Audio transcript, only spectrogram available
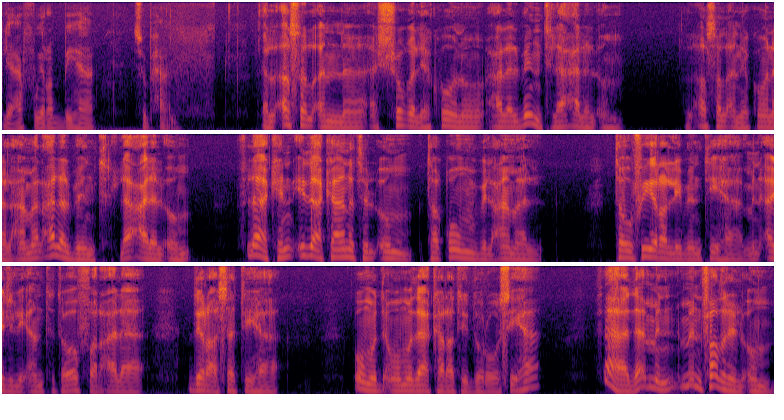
لعفو ربها. سبحانه الأصل أن الشغل يكون على البنت لا على الأم. الأصل أن يكون العمل على البنت لا على الأم. لكن إذا كانت الأم تقوم بالعمل توفيرا لبنتها من أجل أن تتوفر على دراستها ومذاكرة دروسها فهذا من من فضل الأم.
